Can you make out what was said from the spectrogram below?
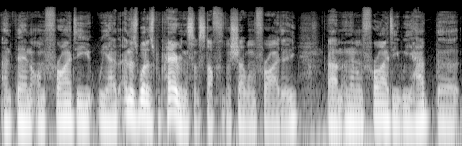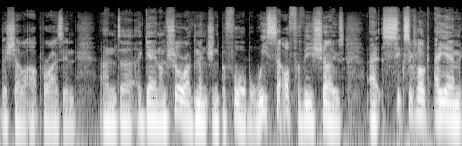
and then on Friday we had, and as well as preparing some stuff for the show on Friday, um, and then on Friday we had the the show at Uprising. And uh, again, I'm sure I've mentioned before, but we set off for these shows at six o'clock a.m.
